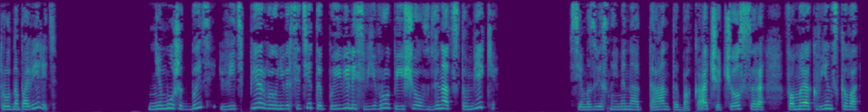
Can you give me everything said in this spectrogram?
Трудно поверить? Не может быть, ведь первые университеты появились в Европе еще в XII веке. Всем известны имена Данте, Боккаччо, Чоссера, Фомы Аквинского,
